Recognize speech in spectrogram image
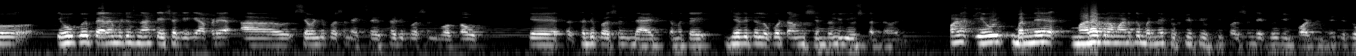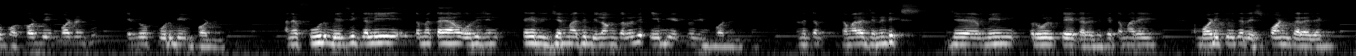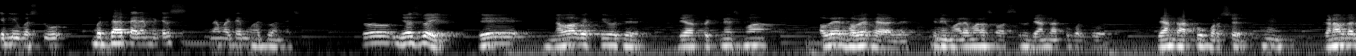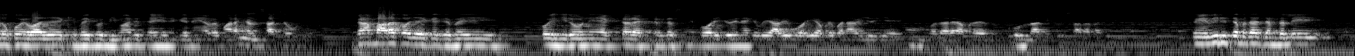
એવું કોઈ પેરામીટર્સ ના કહી શકે કે આપણે આ seventy percent exercise thirty percent workout કે થર્ટી પર્સન્ટ ડાયટ તમે કઈ, જે રીતે લોકો ટર્મ્સ જનરલી યુઝ કરતા હોય છે. પણ એવું બંને, મારા પ્રમાણે તો બંને ફિફ્ટી ફિફ્ટી પર્સન્ટ એટલું જ ઇમ્પોર્ટન્ટ છે. જેટલું વર્કઆઉટ બી ઇમ્પોર્ટન્ટ છે, એટલું ફૂડ બી ઇમ્પોર્ટન્ટ છે. અને ફૂડ બેઝિકલી તમે કયા ઓરિજિન કઈ રિજનમાંથી બિલોંગ કરો છો, એ બી એટલું જ ઇમ્પોર્ટન્ટ છે. અને તમારા જેનેટિક્સ જે મેઇન રોલ પ્લે કરે છે કે તમારી બોડી કેવી રીતે રિસ્પોન્ડ કરે છે, કેટલી વસ્તુઓ બધા પેરામીટર્સ એના માટે મહત્વના છે. તો યશભાઈ જે નવા વ્યક્તિઓ છે જે આ ફિટનેસમાં અવેર હવે થયા છે એને મારે મારા સ્વાસ્થ્યનું ધ્યાન રાખવું પડતું હોય ધ્યાન રાખવું પડશે. ઘણા બધા લોકો એવા છે કે ભાઈ કોઈ બીમારી થઈ ને કે નહીં હવે મારે. હેલ્થ સાચવવું છે. ઘણા બાળકો છે કે જે ભાઈ કોઈ હીરોની એક્ટર એક્ટ્રેસની બોડી જોઈને કે ભાઈ આવી બોડી આપણે બનાવી જોઈએ વધારે આપણે કુલ લાગીશું સારા લાગીશું. તો એવી રીતે બધા જનરલી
